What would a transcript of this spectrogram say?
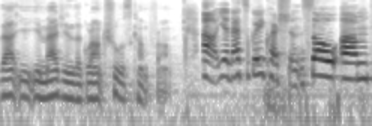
that you imagine the ground truth come from? Uh, yeah, that's a great question. So um,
